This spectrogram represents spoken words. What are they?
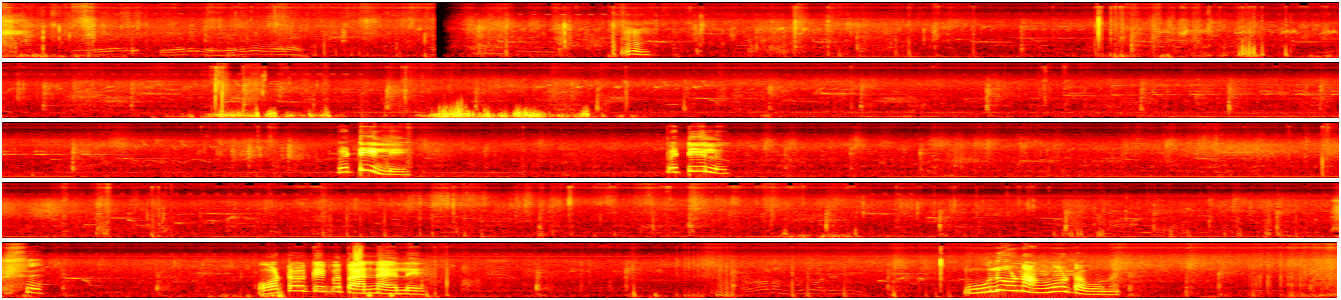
ഉം. വെട്ടിയില്ലേ വെട്ടിയല്ലോ ഒക്കെ ഇപ്പൊ തന്നെ അല്ലേ നൂൽ കൊണ്ട് അങ്ങോട്ടാ പോന്നെ.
